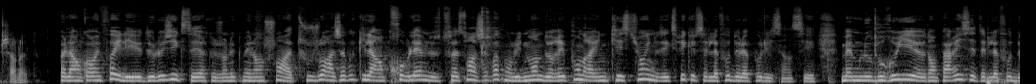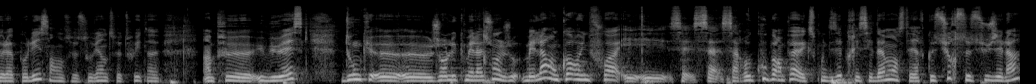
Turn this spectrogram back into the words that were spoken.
Charlotte? Là, encore une fois, il est idéologique. C'est-à-dire que Jean-Luc Mélenchon a toujours, à chaque fois qu'il a un problème, de toute façon, à chaque fois qu'on lui demande de répondre à une question, il nous explique que c'est de la faute de la police. Hein. C'est Même le bruit euh, dans Paris, c'était de la faute de la police. Hein. On se souvient de ce tweet euh, un peu ubuesque. Donc, Jean-Luc Mélenchon... Mais là, encore une fois, et, ça, recoupe un peu avec ce qu'on disait précédemment, c'est-à-dire que sur ce sujet-là,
